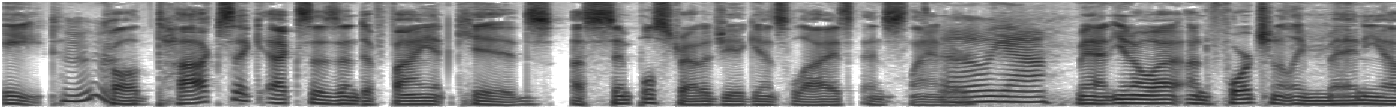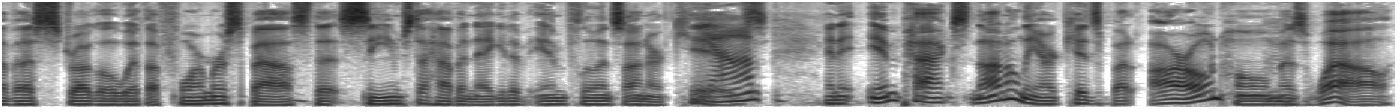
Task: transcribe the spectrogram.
eight mm. called Toxic Exes and Defiant Kids A Simple Strategy Against Lies and Slander. Oh, yeah. Man, you know what? Unfortunately, many of us struggle with a former spouse that seems to have a negative influence on our kids. Yep. And it impacts not only our kids, but our own home mm. as well.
